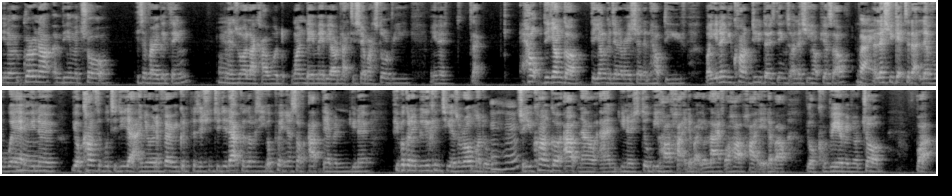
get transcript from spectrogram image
you know, growing up and being mature is a very good thing. And as well, like I would one day maybe I would like to share my story, you know, like help the younger the younger generation and help the youth. But you know, you can't do those things unless you help yourself. Right. Unless you get to that level where you mm. know you're comfortable to do that and you're in a very good position to do that because obviously you're putting yourself out there and you know people are going to be looking to you as a role model. Mm-hmm. So you can't go out now and you know still be half-hearted about your life or half-hearted about your career and your job, but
